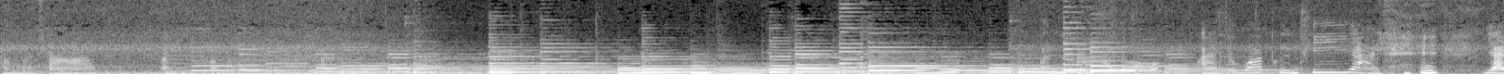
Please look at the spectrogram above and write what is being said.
ธรรมชาติอะไรประมาณนี้ พื้นที่ใหญ่ ใหญ่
